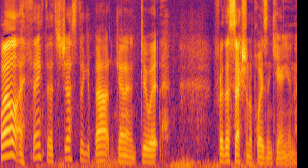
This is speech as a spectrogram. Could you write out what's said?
Well, I think that's just about gonna do it for this section of Poison Canyon.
